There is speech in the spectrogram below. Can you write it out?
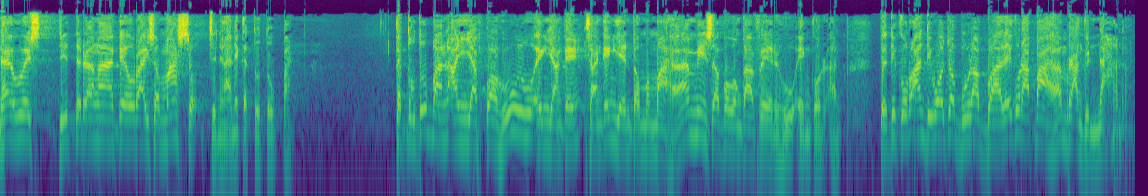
nek wis diterangake ora iso masuk jenengane ketutupan. Ketutupan ayyafqahu ing yangke saking yen to memahami sapa wong kafir hu ing Quran. Dadi Quran diwaca bola-balik ora paham ra genah ngono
